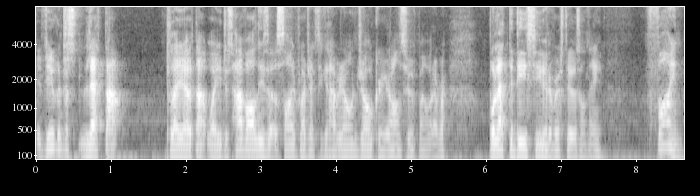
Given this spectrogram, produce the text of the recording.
If you can just let that play out that way, just have all these little side projects. You can have your own Joker, your own Superman, whatever. But let the DC universe do something. Fine,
